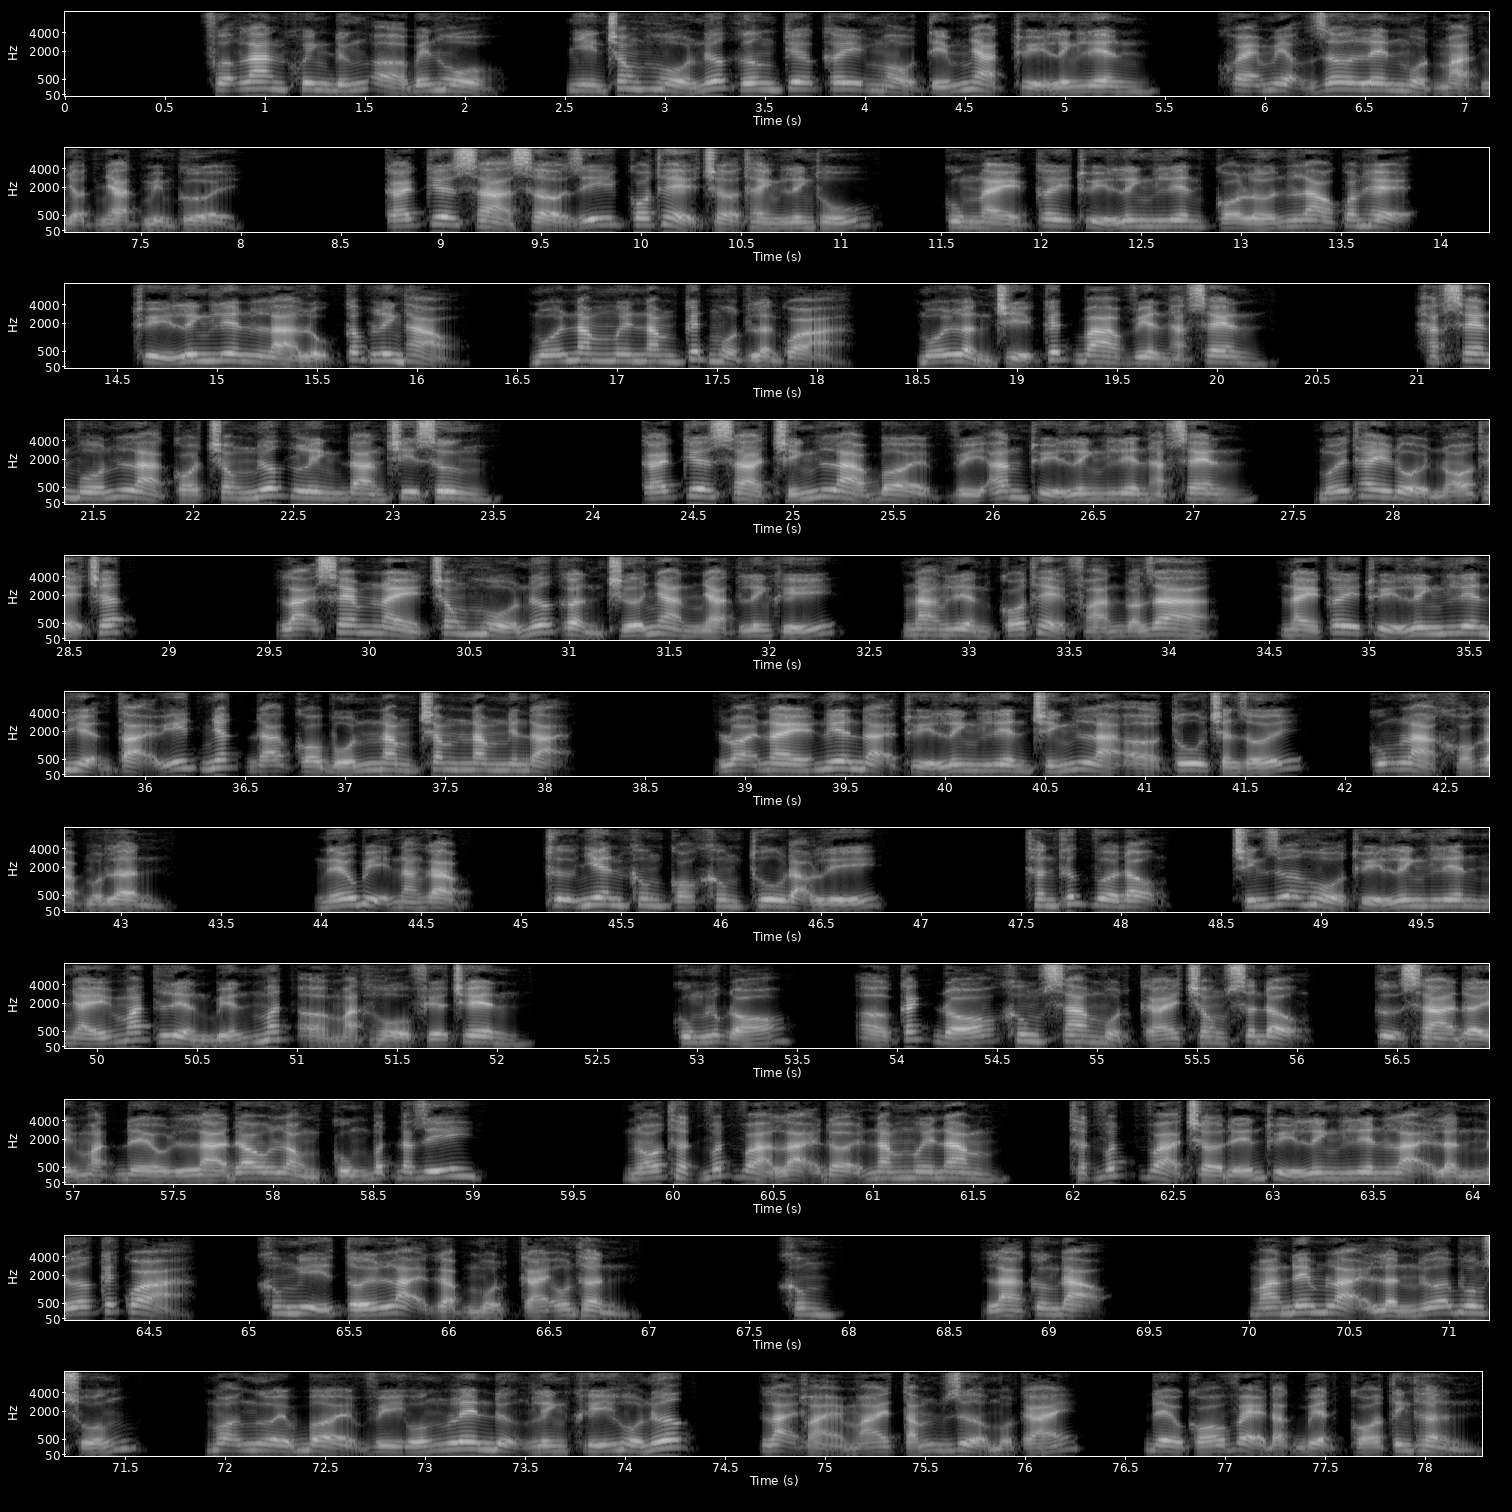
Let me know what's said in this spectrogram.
Phượng Lan Khuynh đứng ở bên hồ, nhìn trong hồ nước gương kia cây màu tím nhạt thủy linh liên, khoe miệng dơ lên một mặt nhợt nhạt mỉm cười. Cái kia xà sở dĩ có thể trở thành linh thú, cùng này cây thủy linh liên có lớn lao quan hệ. Thủy linh liên là lục cấp linh thảo, mỗi 50 năm kết một lần quả, mỗi lần chỉ kết 3 viên hạt sen. Hạt sen vốn là có trong nước linh đàn chi sưng. Cái kia xà chính là bởi vì ăn thủy linh liên hạt sen, mới thay đổi nó thể chất. Lại xem này trong hồ nước gần chứa nhàn nhạt linh khí, nàng liền có thể phán đoán ra, này cây thủy linh liên hiện tại ít nhất đã có 4-500 năm niên đại. Loại này niên đại thủy linh liên chính là ở tu chân giới, cũng là khó gặp một lần. Nếu bị nàng gặp, tự nhiên không có không thu đạo lý. Thân thức vừa động, chính giữa hồ thủy linh liên nháy mắt liền biến mất ở mặt hồ phía trên. Cùng lúc đó, ở cách đó không xa một cái trong sân động, cự xà đầy mặt đều là đau lòng cùng bất đắc dĩ. Nó thật vất vả lại đợi 50 năm, thật vất vả chờ đến thủy linh liên lại lần nữa kết quả, không nghĩ tới lại gặp một cái ôn thần. Không, là cương đạo. Màn đêm lại lần nữa buông xuống, mọi người bởi vì uống lên đựng linh khí hồ nước, lại thoải mái tắm rửa một cái, đều có vẻ đặc biệt có tinh thần.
